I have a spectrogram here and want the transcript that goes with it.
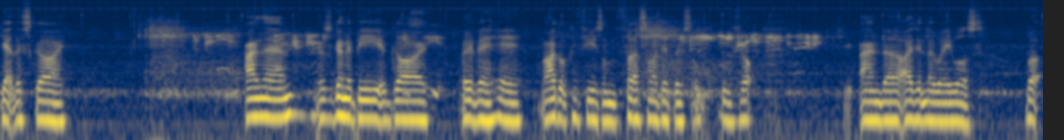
get this guy, and then there's going to be a guy over here. I got confused on the first time I did this. Oh, shot and uh, I didn't know where he was. But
